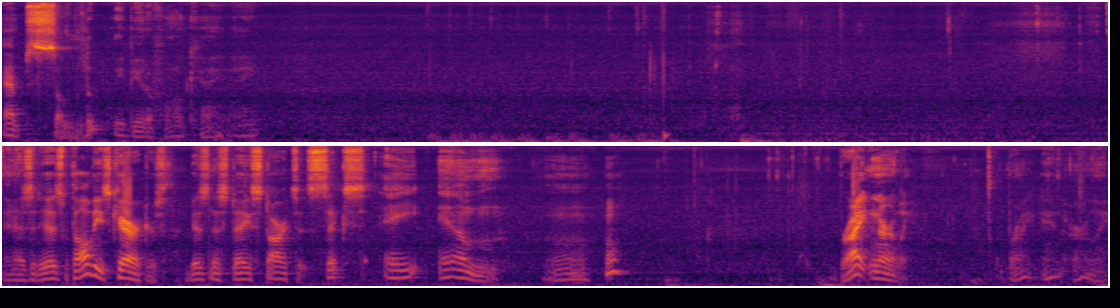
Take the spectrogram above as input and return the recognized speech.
Absolutely beautiful. Okay. And as it is with all these characters, business day starts at 6 a.m. Mm-hmm. Bright and early. Bright and early.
